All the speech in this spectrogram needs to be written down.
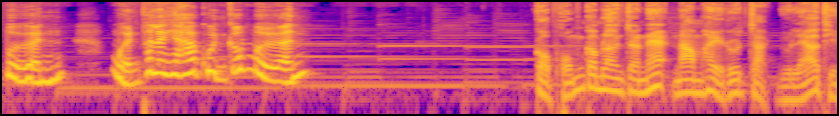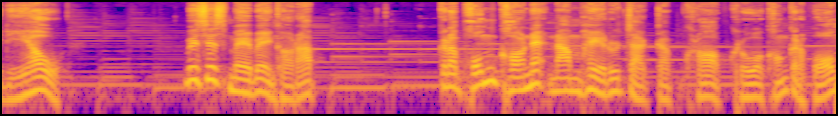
เหมือน เหมือนภรรยาคุณก็เหมือน ก็ผมกำลังจะแนะนำให้รู้จักอยู่แล้วทีเดียวมิสซิสเมเบนขอรับ กระผมขอแนะนำให้รู้จักกับครอบครัวของกระผม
